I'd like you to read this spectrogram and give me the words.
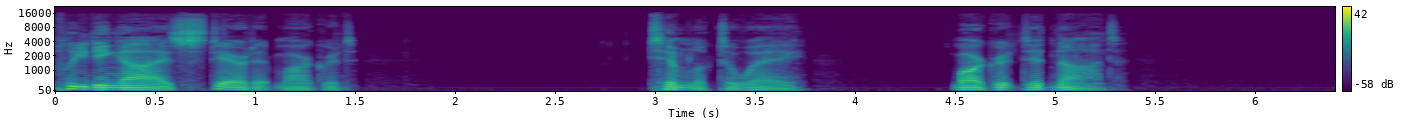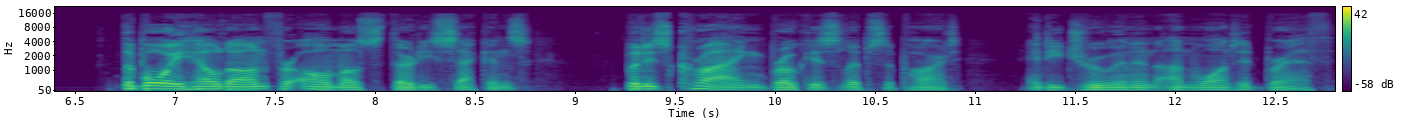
pleading eyes stared at Margaret. Tim looked away. Margaret did not. The boy held on for almost thirty seconds, but his crying broke his lips apart, and he drew in an unwanted breath.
